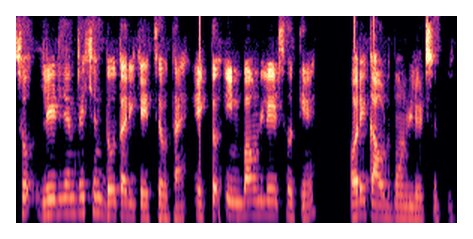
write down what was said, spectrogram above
सो लीड जनरेशन दो तरीके से होता है। एक तो इनबाउंड लीड्स होती हैं और एक आउटबाउंड लीड्स होती हैं।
